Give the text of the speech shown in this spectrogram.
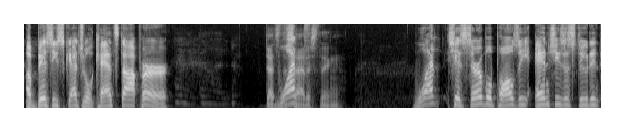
A busy schedule can't stop her. Oh, That's What? the saddest thing. What? She has cerebral palsy and she's a student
